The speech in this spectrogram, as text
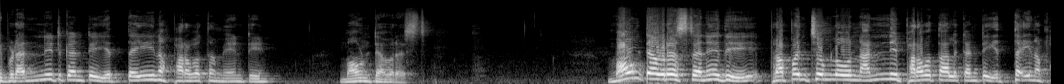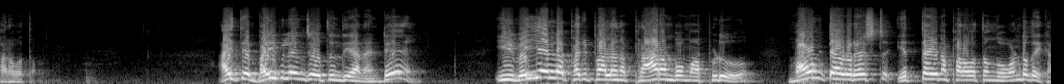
ఇప్పుడు అన్నిటికంటే ఎత్తైన పర్వతం ఏంటి? మౌంట్ ఎవరెస్ట్ మౌంట్ ఎవరెస్ట్ అనేది ప్రపంచంలో ఉన్న అన్ని పర్వతాల కంటే ఎత్తైన పర్వతం. అయితే బైబిల్ ఏం చెబుతుంది అని అంటే ఈ వెయ్యేళ్ళ పరిపాలన ప్రారంభం అప్పుడు మౌంట్ ఎవరెస్ట్ ఎత్తైన పర్వతంగా ఉండదు ఇక.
